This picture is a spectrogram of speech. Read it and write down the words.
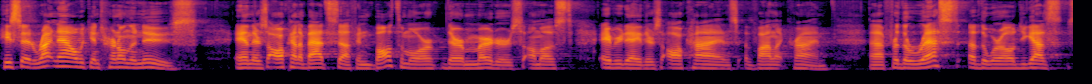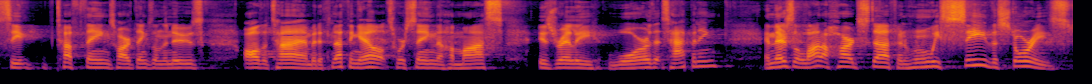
He said, right now we can turn on the news and there's all kind of bad stuff. In Baltimore, there are murders almost every day. There's all kinds of violent crime. Uh, for the rest of the world, you guys see tough things, hard things on the news all the time. But if nothing else, we're seeing the Hamas Israeli war that's happening. And there's a lot of hard stuff. And when we see the stories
